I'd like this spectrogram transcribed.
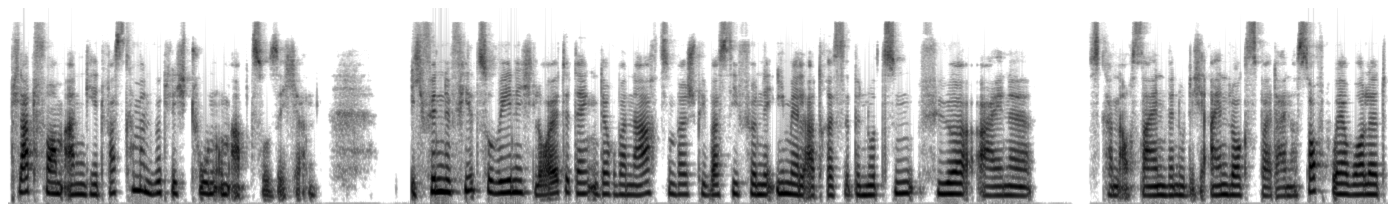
Plattform angeht? Was kann man wirklich tun, um abzusichern? Ich finde, viel zu wenig Leute denken darüber nach, zum Beispiel, was sie für eine E-Mail-Adresse benutzen für eine, es kann auch sein, wenn du dich einloggst bei deiner Software-Wallet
